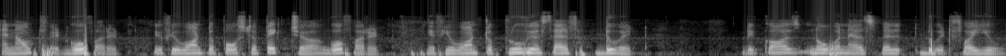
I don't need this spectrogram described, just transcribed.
an outfit, go for it. If you want to post a picture, go for it. If you want to prove yourself, do it. Because no one else will do it for you.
